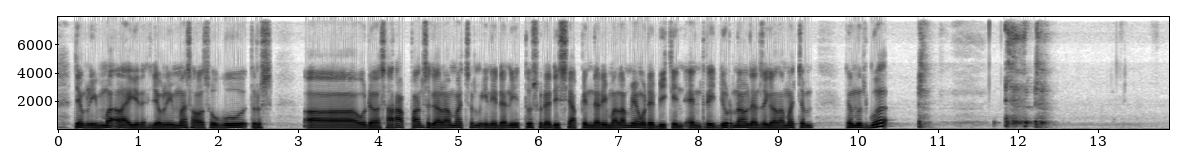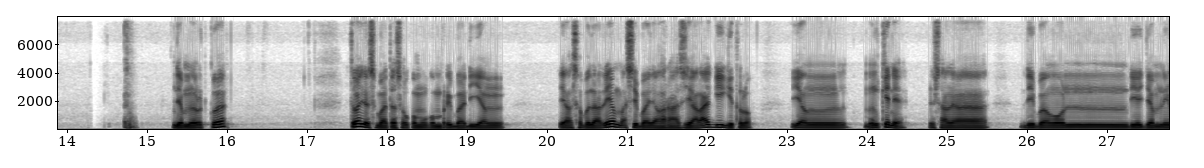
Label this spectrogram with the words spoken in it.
jam 5 lah gitu jam 5 sholat subuh terus uh, udah sarapan segala macam ini dan itu sudah disiapin dari malam yang udah bikin entry jurnal dan segala macam dan menurut gue ya menurut gue itu aja sebatas hukum-hukum pribadi yang yang sebenarnya masih banyak rahasia lagi gitu loh. Yang mungkin ya misalnya dibangun dia jam 5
